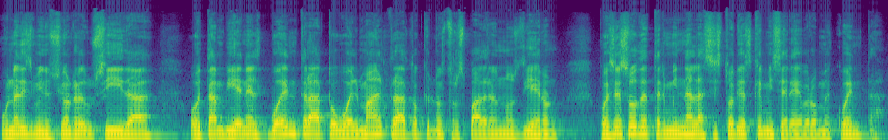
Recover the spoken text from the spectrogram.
una disminución reducida, o también el buen trato o el mal trato que nuestros padres nos dieron, pues eso determina las historias que mi cerebro me cuenta.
